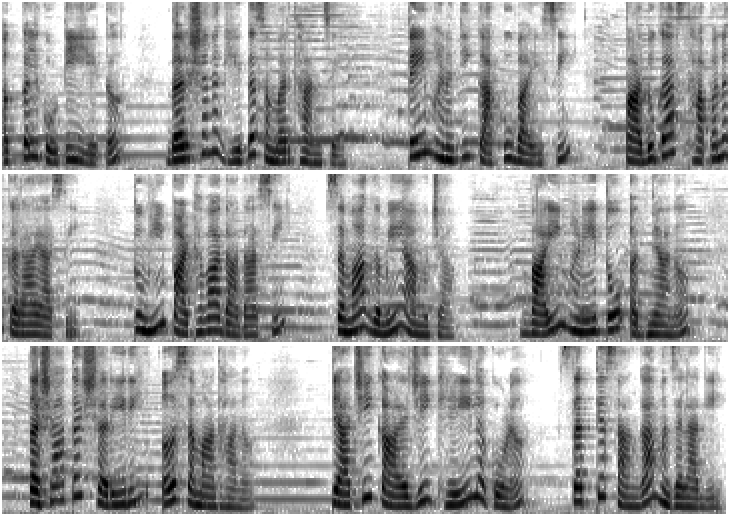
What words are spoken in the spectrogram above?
अक्कलकोटी येत दर्शन घेत समर्थांचे. ते म्हणती काकूबाईसी पादुका स्थापन करायासी. तुम्ही पाठवा दादासी समागमे आमुच्या. बाई म्हणे तो अज्ञान तशातच शरीरी असमाधान. त्याची काळजी घेईल कोण? सत्य सांगा मजलागी.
